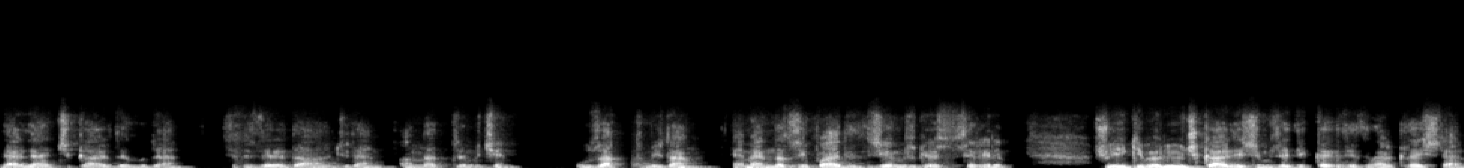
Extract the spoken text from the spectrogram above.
nereden çıkardığımı da sizlere daha önceden anlattığım için uzatmadan hemen nasıl ifade edeceğimizi gösterelim. Şu 2 bölü 3 kardeşimize dikkat edin arkadaşlar.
